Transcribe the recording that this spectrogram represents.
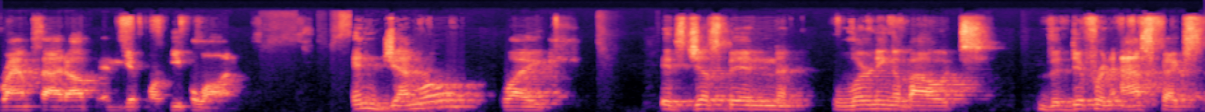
ramp that up and get more people on. In general, like it's just been learning about the different aspects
